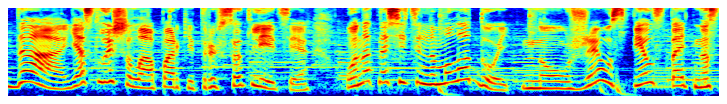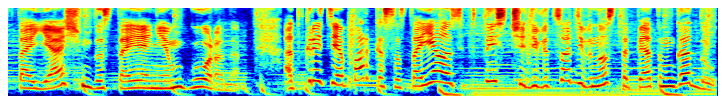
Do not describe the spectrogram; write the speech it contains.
Да, я слышала о парке 300-летия. Он относительно молодой, но уже успел стать настоящим достоянием города. Открытие парка состоялось в 1995 году.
